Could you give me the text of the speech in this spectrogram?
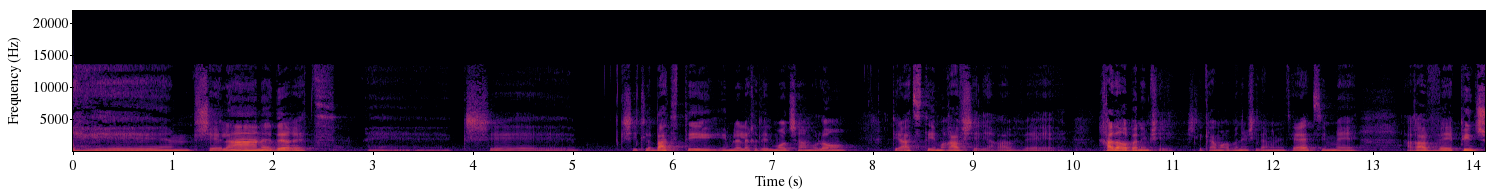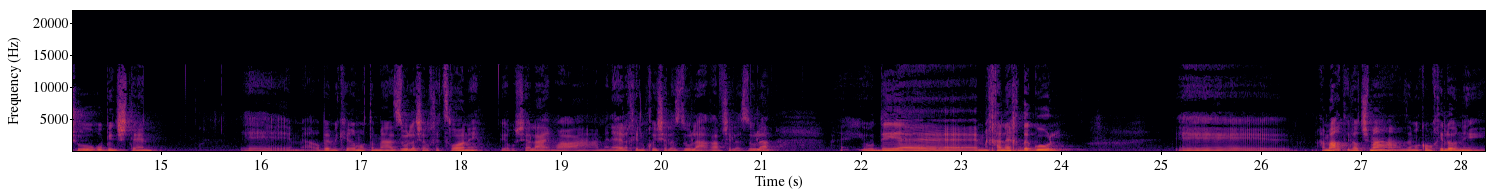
אה, שאלה נהדרת. אה, כש... כשהתלבטתי אם ללכת ללמוד שם או לא, התייעצתי עם הרב שלי, הרב, אחד הרבנים שלי, יש לי כמה רבנים שלי, אני מתייעץ, עם הרב פינצ'ו רובינשטיין. הרבה מכירים אותו מהזולה של חצרוני בירושלים, הוא המנהל החינוכי של הזולה, הרב של הזולה. יהודי אה, מחנך דגול. אה, אמרתי לו, תשמע, זה מקום חילוני,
